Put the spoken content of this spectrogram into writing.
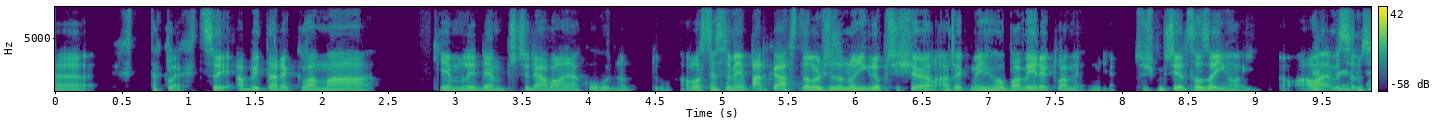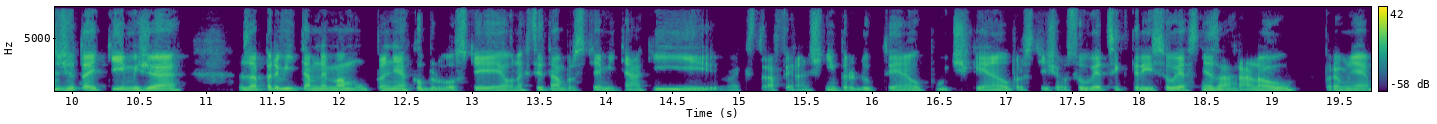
eh, takhle chci, aby ta reklama těm lidem předávala nějakou hodnotu. A vlastně se mi párkrát stalo, že za mnou někdo přišel a řekl mi, že ho baví reklamy u mě, což mi přijde docela zajímavý. No, ale myslím si, že to je tím, že za prvý tam nemám úplně jako blbosti, jo, nechci tam prostě mít nějaký extra finanční produkty nebo půjčky, nebo prostě, že jsou věci, které jsou jasně za hranou pro mě.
